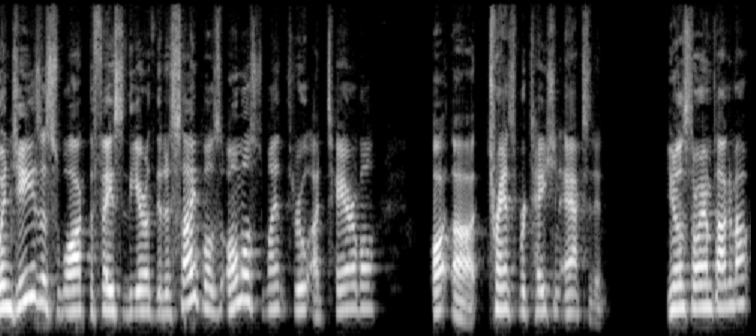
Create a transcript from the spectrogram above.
When Jesus walked the face of the earth, the disciples almost went through a terrible uh, uh, transportation accident. You know the story I'm talking about?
